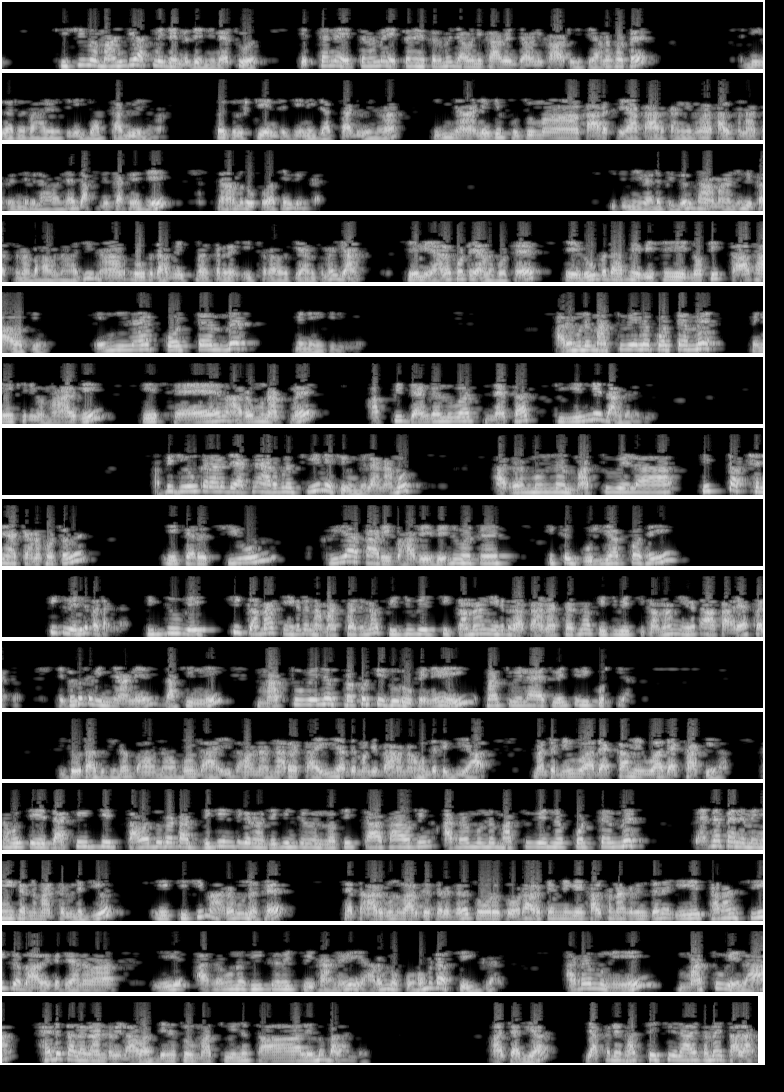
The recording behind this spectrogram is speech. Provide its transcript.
කිසිම මණ්ඩියක් නෙදෙන්න දෙන්නේ නැතුව එතන එතනම එතන එතනම ජවනිකාවෙන් ජවනිකාවට හිත යනකොට නීවරණ පහළ වෙන තියෙන ඉඩක් අඩු වෙනවා ඔය දෘෂ්ටියෙන් තියෙන ඉඩක් අඩු වෙනවා. විඥානයේ පුදුමාකාර ක්‍රියාකාරකම් වෙනවා. කල්පනා කරන්න වෙලාවක් නැහැ. දක්ෂින දක්ෂිනදී නාම රූප වශයෙන් වෙන් කරනවා. ඉතින් මේ වැඩ පිළිවෙල සාමාන්‍ය විපස්සනා භාවනාදී නාම රූප ධර්ම ඉස්මතු කරගෙන ඉස්සරහව තියන තමයි යන්නේ. එහෙම යනකොට යනකොට ඒ රූප ධර්මයේ විශේෂ නොතිත් ආසාවකින් එන්නකොටම මෙනෙහි කිරීම. අරමුණ මතුවෙනකොටම මෙනෙහි කිරීම මාර්ගයේ ඒ සෑම අරමුණක්ම අපි දැඟලුවත් නැතත් තියෙන්නේ දඟලගෙන. අපි සියුම් කරන්න දෙයක් නෑ අරමුණ තියෙන්නේ සියුම් වෙලා නමුත් අරමුණ මතුවෙලා චිත්තක්ෂණයක් යනකොටම ඒක අර සියුම් ක්‍රියාකාරී භාවයේ වෙනුවට එක ගුලියක් වශයෙන් පිටු වෙන්න පටන් ගන්නවා. පිටු වෙච්ච ගමක් ඒකට නමක් වදිනවා පිටු වෙච්ච ගමන් ඒකට රටහනක් කරනවා පිටු වෙච්ච ගමන් ඒකට ආකාරයක් වැටෙනවා. එතකොට විඥානය දකින්නේ මතු වෙන ප්‍රකෘති ස්වරූපේ නෙවෙයි මතු වෙලා ඇති වෙච්ච විකෘතිය. ඒකට අපි කියනවා භාවනාව හොඳයි භාවනාව නරකයි අද මගේ භාවනාව හොඳට ගියා මට මෙව්වා දැක්කා මෙව්වා දැක්කා කියලා. නමුත් මේ දකිද්දි තව දුරටත් දිගින් දිගට දිගින් දිගට නොතිත් ආසාවකින් අරමුණ මතු වෙනකොටම පැන පැන මෙනෙහි කරන මට්ටමට ගියොත් ඒ කිසිම අරමුණක නැත්නම් අරමුණු වර්ග කර කර තෝර තෝර අරකින් එකෙන් කල්පනා කරමින් ඉඳන ඒ තරම් ශීඝ්‍ර භාවයකට යනවා. ඒ අරමුණ ශීඝ්‍ර වෙච්ච නිසා නෙවෙයි. අරමුණ කොහොමද ශීඝ්‍රයි? අරමුණේ මතු වෙලා හැඩතල ගන්න වෙලාවක් දෙනතෝ මතු වෙන තාලෙම බලන්න. ආචාර්යා යකඩ රත් වෙච්ච වෙලාවේ තමයි තලන්නේ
